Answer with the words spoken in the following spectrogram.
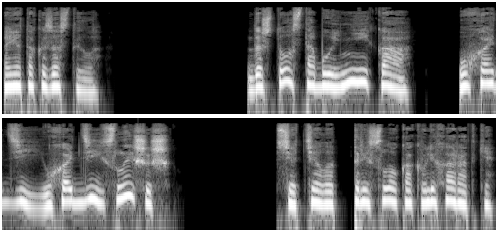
А я так и застыла. «Да что с тобой, Ника? Уходи, уходи, слышишь?» Все тело трясло, как в лихорадке.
